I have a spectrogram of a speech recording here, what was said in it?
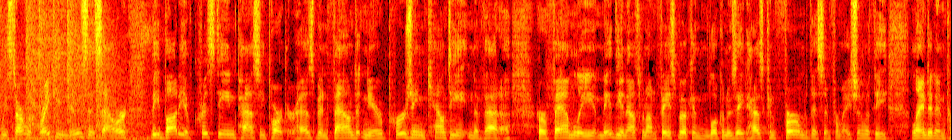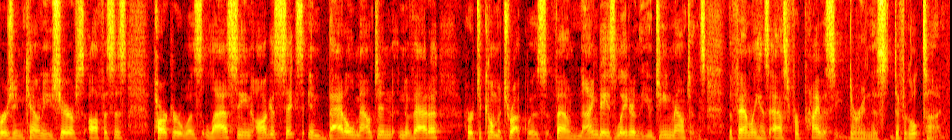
We start with breaking news this hour. The body of Christine Passey Parker has been found near Pershing County, Nevada. Her family made the announcement on Facebook, and Local News 8 has confirmed this information with the Lander and Pershing County Sheriff's offices. Parker was last seen August 6 in Battle Mountain, Nevada. Her Tacoma truck was found nine days later in the Eugene Mountains. The family has asked for privacy during this difficult time.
